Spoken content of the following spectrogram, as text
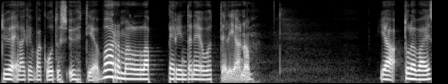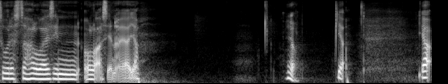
työeläkevakuutusyhtiö Varmalla perintöneuvottelijana. Ja tulevaisuudessa haluaisin olla asianajaja. Joo. Ja, ja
